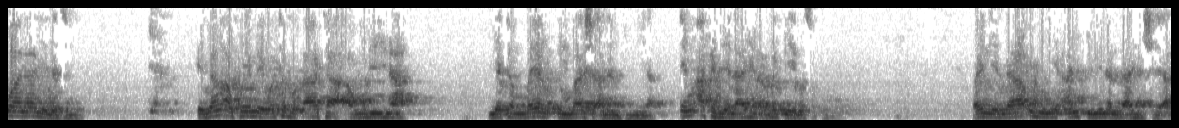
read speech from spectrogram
uwana ne na jini. Idan akwai mai wata buƙata a wurina ya tambayan in bashi a nan duniya. In aka je lahira ban iya masa kuma wai ne la'uguni an timinan lahi shai'a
